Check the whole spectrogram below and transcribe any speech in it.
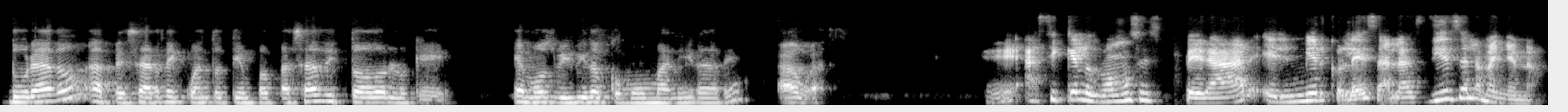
durado a pesar de cuánto tiempo ha pasado y todo lo que hemos vivido como humanidad, ¿eh? Aguas. Eh, así que los vamos a esperar el miércoles a las 10 de la mañana,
